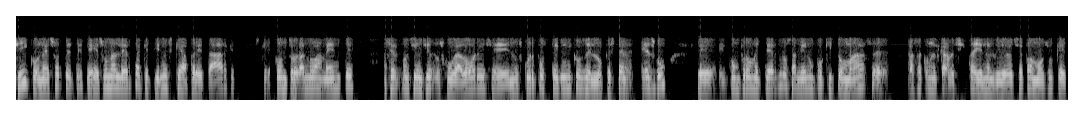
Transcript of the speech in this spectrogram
Sí, con eso te, es una alerta que tienes que apretar, que que controlar nuevamente, hacer conciencia en los jugadores, eh, en los cuerpos técnicos de lo que está en riesgo, eh, comprometerlos también un poquito más. Eh, pasa con el cabecita ahí en el video ese famoso que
